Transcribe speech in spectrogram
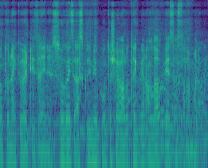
নতুন একেবারে ডিজাইনের সো গাইজ আজকে দিনে পর্যন্ত, সবাই ভালো থাকবেন, আল্লাহ হাফেজ, আসসালামু আলাইকুম।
